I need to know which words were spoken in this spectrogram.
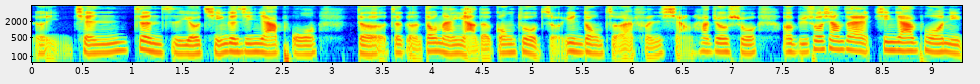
呃前阵子有请一个新加坡的这个东南亚的工作者、运动者来分享，他就说，呃，比如说像在新加坡，你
